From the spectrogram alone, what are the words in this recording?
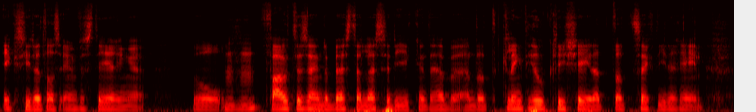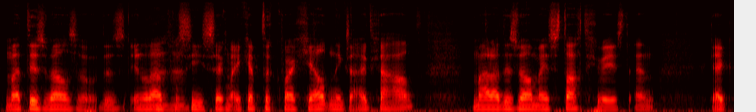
ik zie dat als investeringen. Ik bedoel, mhm. fouten zijn de beste lessen die je kunt hebben. En dat klinkt heel cliché, dat, dat zegt iedereen. Maar het is wel zo. Dus inderdaad, mhm. precies. Zeg maar, ik heb er qua geld niks uitgehaald. Maar dat is wel mijn start geweest. En kijk,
